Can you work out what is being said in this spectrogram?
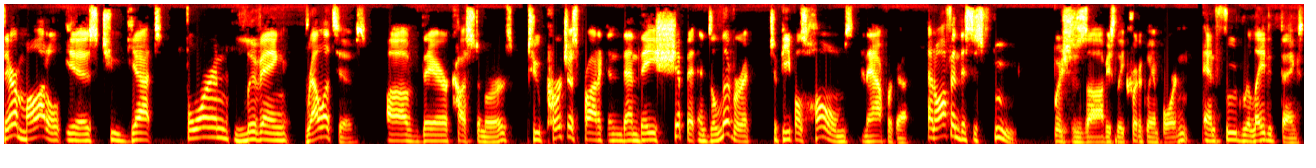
their model is to get foreign living relatives of their customers to purchase product and then they ship it and deliver it to people's homes in Africa. And often this is food, which is obviously critically important, and food related things.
